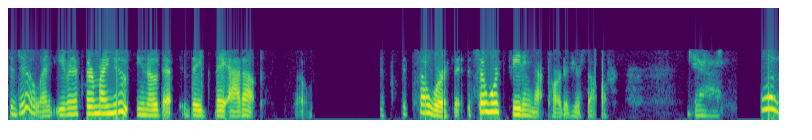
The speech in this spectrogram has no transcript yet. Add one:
to do, and even if they're minute, you know that they they add up. So it's it's so worth it. It's so worth feeding that part of yourself. Yeah. Well,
